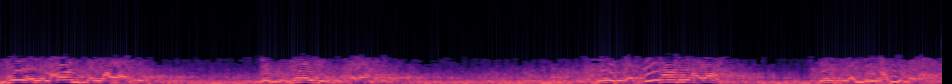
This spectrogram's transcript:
یہ اعلان کروایا ہے کہ سود حرام ہے سود کا دینا بھی حرام سود کا لینا بھی حرام۔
